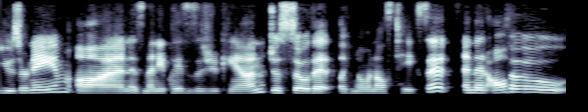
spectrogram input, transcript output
username on as many places as you can, just so that like no one else takes it. And then also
